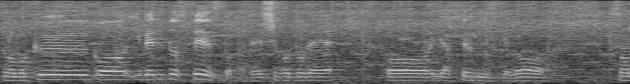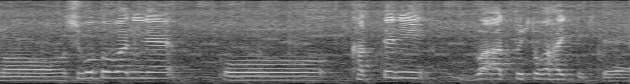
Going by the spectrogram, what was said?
その僕こうイベントスペースとかで仕事でこうやってるんですけどその仕事場にねこう勝手にバーッと人が入ってきて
